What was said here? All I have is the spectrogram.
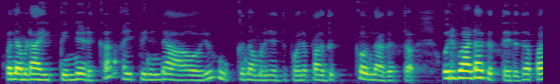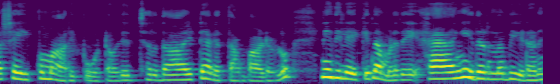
അപ്പോൾ നമ്മുടെ ഐ പിന്ന് എടുക്കുക ഐ പിന്നിന്റെ ആ ഒരു ഹുക്ക് നമ്മൾ ഇതുപോലെ പതുക്കെ ഒന്ന് ഒരുപാട് അകത്തരുത് അപ്പോൾ ആ ഷേപ്പ് മാറിപ്പോകും കേട്ടോ ഒരു ചെറുതായിട്ടേ അകത്താൻ പാടുള്ളൂ. ഇനി ഇതിലേക്ക് നമ്മളിത് ഹാങ് ചെയ്തിടുന്ന ബീഡാണ്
